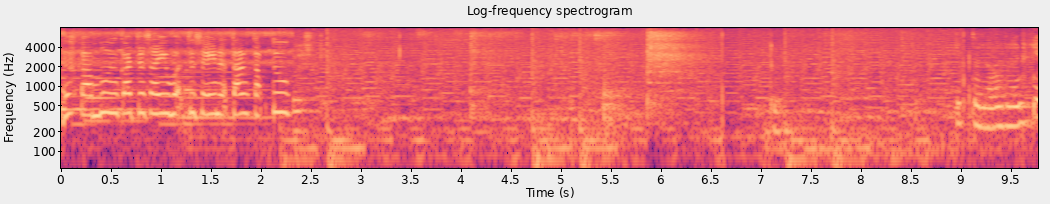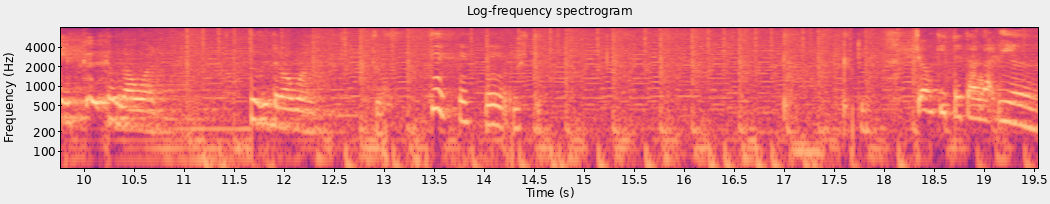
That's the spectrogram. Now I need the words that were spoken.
Dah kamu yang kata saya waktu saya nak tangkap tu. Kita lawan ni. Kita lawan. Jom kita lawan. Jom kita tangkap dia.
